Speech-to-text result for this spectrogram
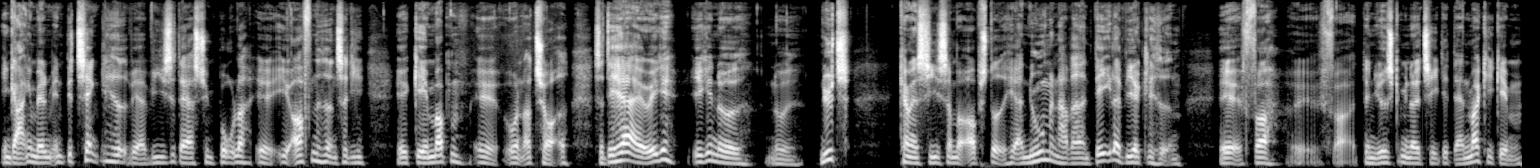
en gang imellem, en betænkelighed ved at vise deres symboler øh, i offentligheden, så de øh, gemmer dem øh, under tøjet. Så det her er jo ikke, ikke noget, noget nyt, kan man sige, som er opstået her nu, men har været en del af virkeligheden øh, for, øh, for den jødiske minoritet i Danmark igennem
